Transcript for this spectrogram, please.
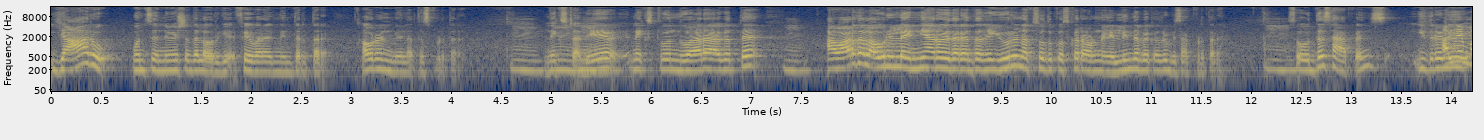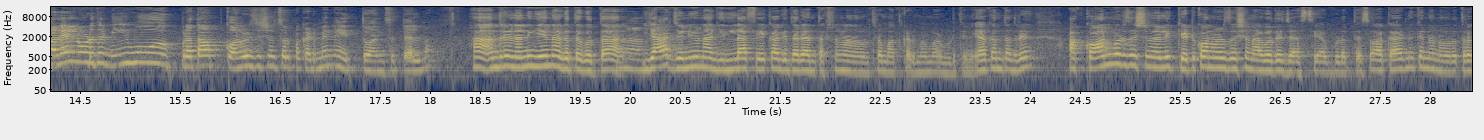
ಯಾರು ಒಂದು ಸನ್ನಿವೇಶದಲ್ಲಿ ಅವ್ರಿಗೆ ಫೇವರ್ ಆಗಿ ನಿಂತಿರ್ತಾರೆ ಅವ್ರನ್ನ ಮೇಲೆ ಹತ್ತಿಸ್ಬಿಡ್ತಾರೆ. ನೆಕ್ಸ್ಟ್ ಅದೇ ನೆಕ್ಸ್ಟ್ ಒಂದು ವಾರ ಆಗುತ್ತೆ. ಆ ವಾರದಲ್ಲಿ ಅವರಿಲ್ಲ ಇನ್ಯಾರೋ ಇದ್ದಾರೆ ಅಂತಂದರೆ ಇವ್ರನ್ನ ಹತ್ಸೋದಕ್ಕೋಸ್ಕರ ಅವ್ರನ್ನ ಎಲ್ಲಿಂದ ಬೇಕಾದರೂ ಬಿಸಾಕ್ಬಿಡ್ತಾರೆ. ಸೊ ದಿಸ್ ಹ್ಯಾಪನ್ಸ್ ಇದರಲ್ಲಿ ಮನೇಲಿ ನೋಡಿದ್ರೆ ನೀವು ಪ್ರತಾಪ್ ಕಾನ್ವರ್ಸೇಷನ್ ಸ್ವಲ್ಪ ಕಡಿಮೆನೇ ಇತ್ತು ಅನ್ಸುತ್ತೆ ಅಲ್ವಾ? ಹಾ ಅಂದ್ರೆ ನನಗೆ ಏನಾಗುತ್ತೆ ಗೊತ್ತಾ ಯಾರು ಜೆನ್ಯೂನ್ ಆಗಿ ಇಲ್ಲ ಫೇಕ್ ಆಗಿದ್ದಾರೆ ಅಂದ ತಕ್ಷಣ ನಾನು ಅವ್ರ ಹತ್ರ ಮಾತು ಕಡಿಮೆ ಮಾಡ್ಬಿಡ್ತೀನಿ. ಯಾಕಂತಂದ್ರೆ ಆ ಕಾನ್ವರ್ಸೇಷನ್ ಅಲ್ಲಿ ಕೆಟ್ಟ ಕಾನ್ವರ್ಸೇಷನ್ ಆಗೋದೇ ಜಾಸ್ತಿ ಆಗ್ಬಿಡುತ್ತೆ. ಸೊ ಆ ಕಾರಣಕ್ಕೆ ನಾನು ಅವ್ರ ಹತ್ರ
